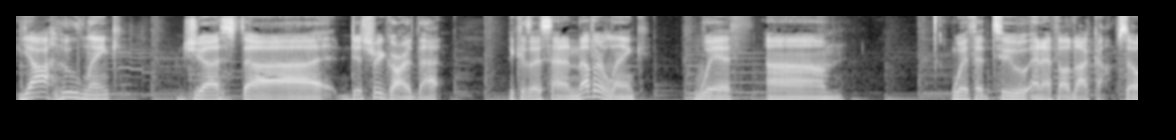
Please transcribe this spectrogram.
Yahoo link, just uh, disregard that because I sent another link with um, with it to NFL.com. So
